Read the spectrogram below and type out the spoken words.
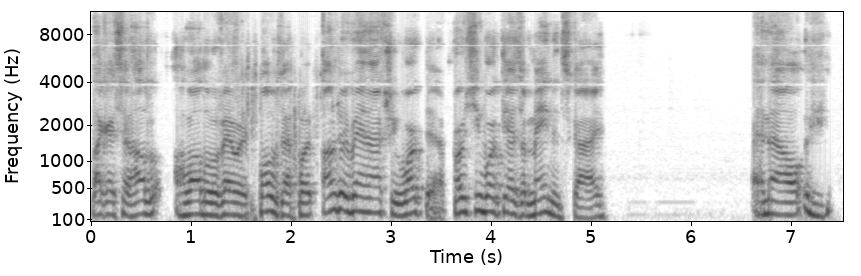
like I said, Geraldo Rivera exposed that. But Andre Rand actually worked there. First, he worked there as a maintenance guy, and now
